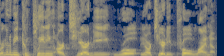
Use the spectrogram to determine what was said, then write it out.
we're going to be completing our TRD, you know, our TRD Pro lineup.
